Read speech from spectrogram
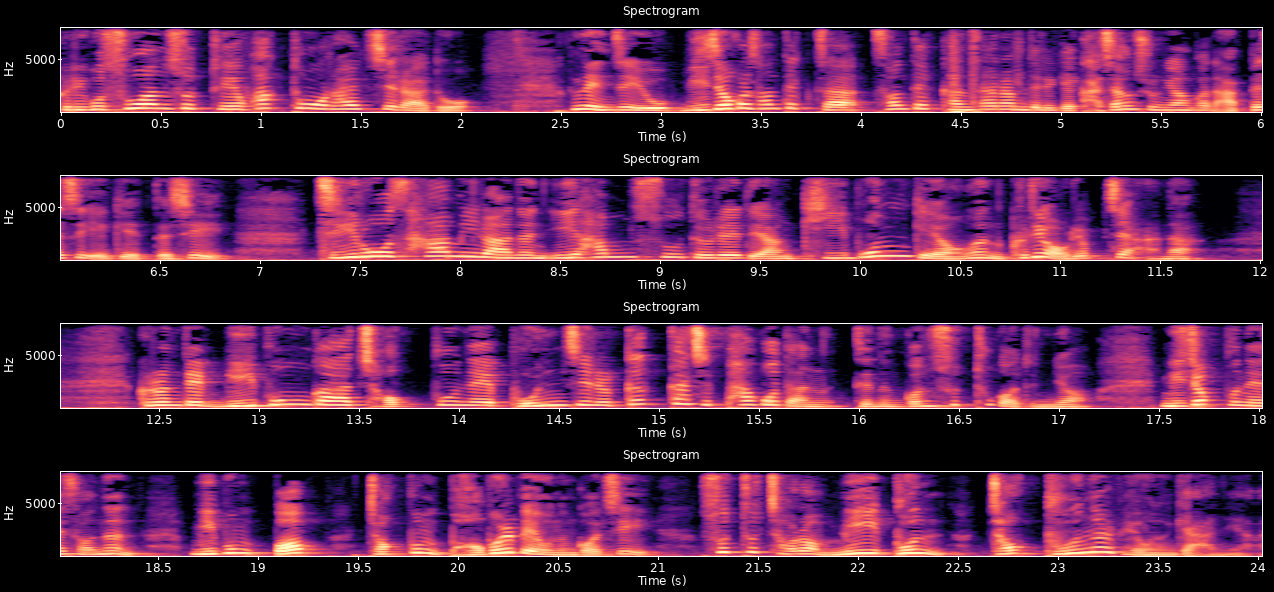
그리고 수원수투의 확통을 할지라도 근데 이제 요 미적을 선택자 선택한 사람들에게 가장 중요한 건 앞에서 얘기했듯이 지로 3이라는 이 함수들에 대한 기본 개형은 그리 어렵지 않아. 그런데 미분과 적분의 본질을 끝까지 파고드는 건 수투거든요. 미적분에서는 미분법, 적분법을 배우는 거지 수투처럼 미분, 적분을 배우는 게 아니야.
